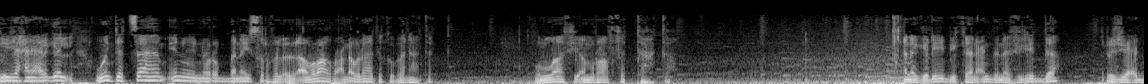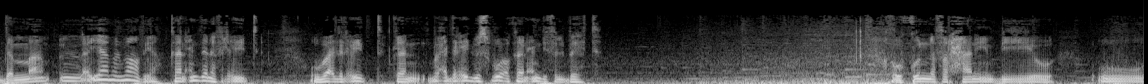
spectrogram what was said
يعني على الأقل وأنت تساهم إنه إنه ربنا يصرف الأمراض عن أولادك وبناتك. والله في أمراض فتاكة. أنا قريبي كان عندنا في جدة. رجع الدمام الأيام الماضية. كان عندنا في العيد وبعد العيد كان بعد العيد بأسبوع كان عندي في البيت. وكنا فرحانين به و... و...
